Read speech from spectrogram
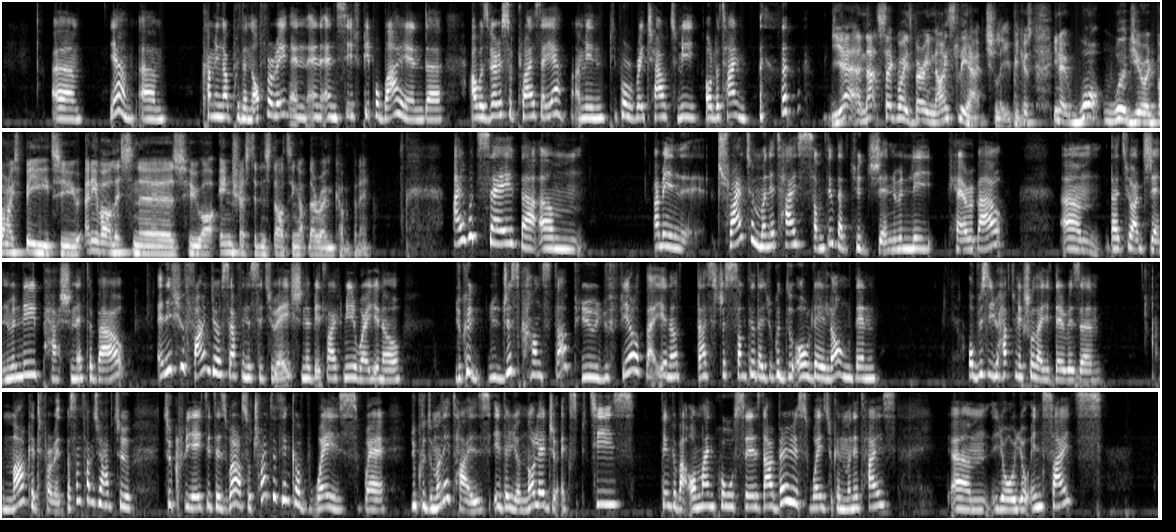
um, yeah um, coming up with an offering and, and, and see if people buy. And uh, I was very surprised that, yeah, I mean, people reach out to me all the time. Yeah, and that segues very nicely, actually, because, you know, what would your advice be to any of our listeners who are interested in starting up their own company? I would say that, um, I mean, try to monetize something that you genuinely care about, um, that you are genuinely passionate about. And if you find yourself in a situation a bit like me where, you know, you could you just can't stop, you you feel that, you know, that's just something that you could do all day long, then obviously you have to make sure that there is a, a market for it. But sometimes you have to to create it as well. So try to think of ways where you could monetize either your knowledge, your expertise. Think about online courses. There are various ways you can monetize um, your your insights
